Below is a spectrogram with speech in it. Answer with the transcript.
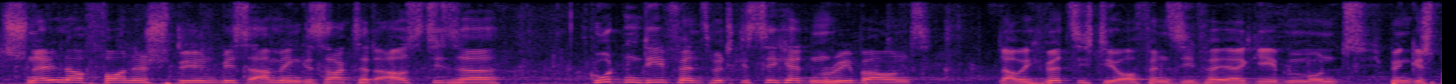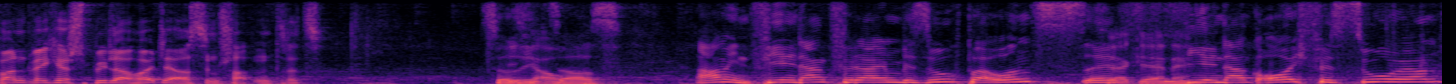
schnell nach vorne spielen, wie es Armin gesagt hat, aus dieser guten Defense mit gesicherten Rebounds, glaube ich, wird sich die Offensive ergeben und ich bin gespannt, welcher Spieler heute aus dem Schatten tritt. So ich sieht's auch. aus. Armin, vielen Dank für deinen Besuch bei uns. Sehr äh, gerne. Vielen Dank euch fürs Zuhören.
